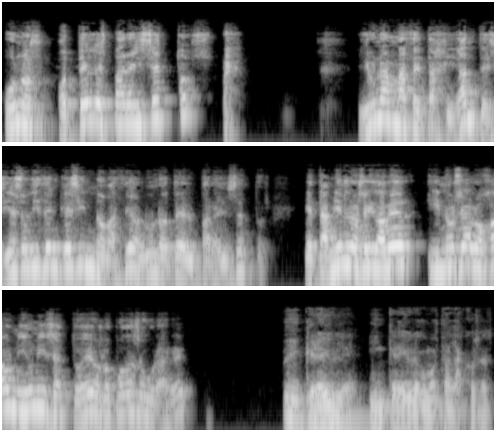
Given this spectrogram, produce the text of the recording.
unos hoteles para insectos y unas macetas gigantes. Y eso dicen que es innovación, un hotel para insectos. Que también los he ido a ver y no se ha alojado ni un insecto, ¿eh? os lo puedo asegurar. ¿eh? Increíble, increíble cómo están las cosas.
